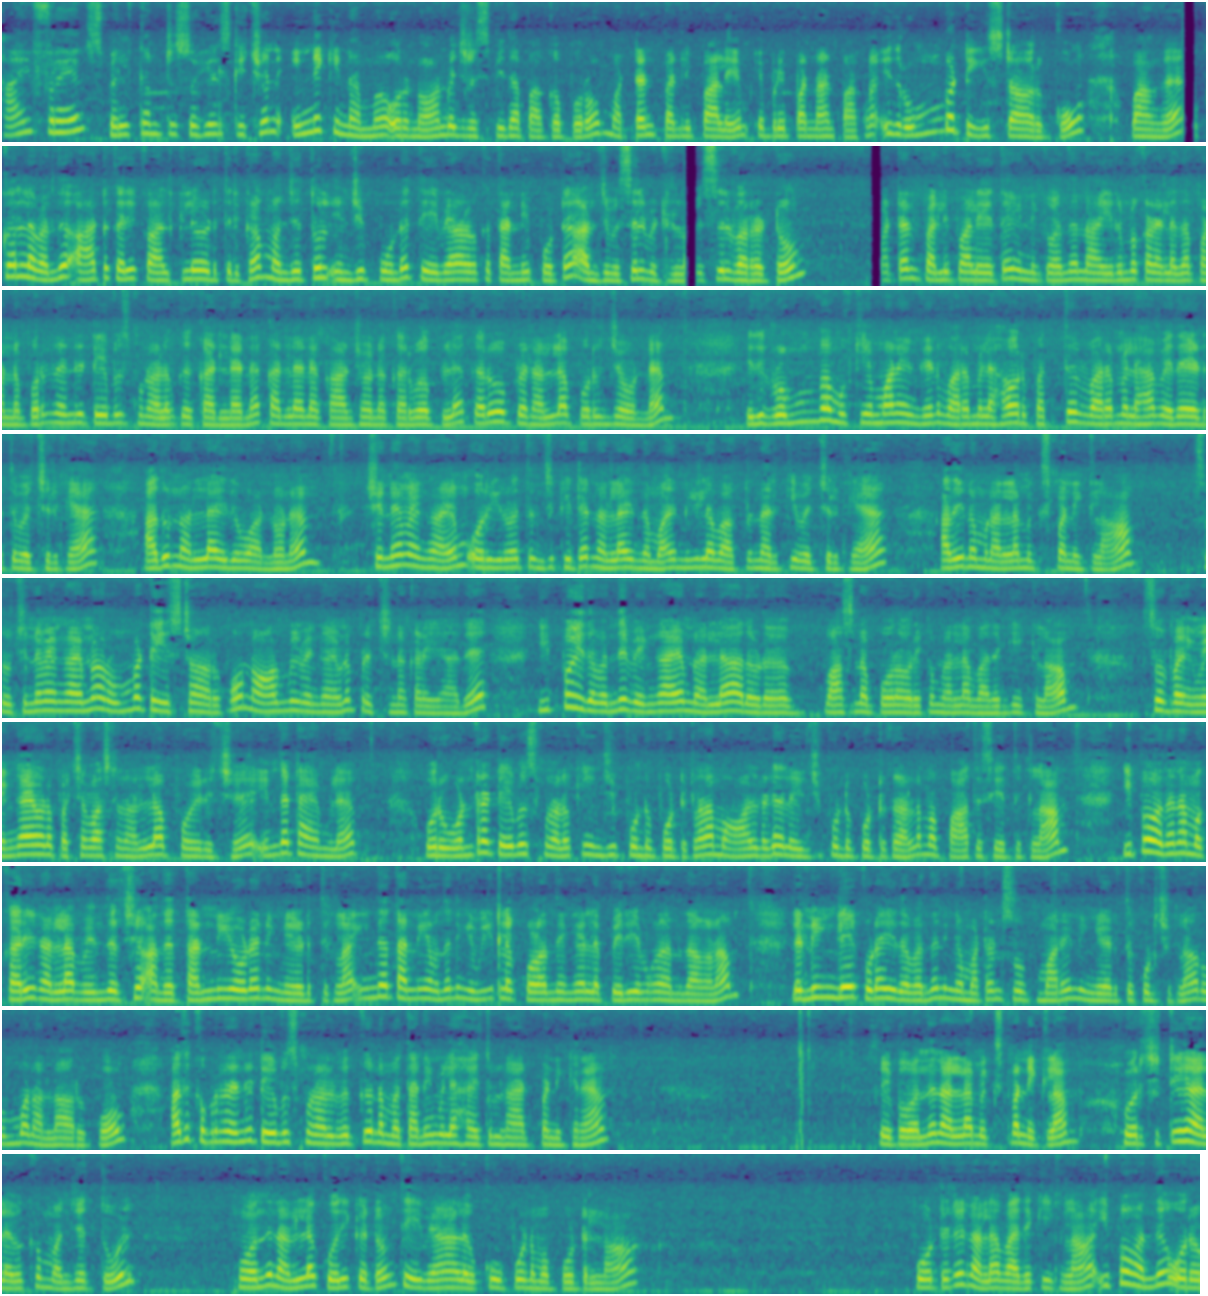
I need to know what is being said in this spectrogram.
Hi friends welcome to Suhil's kitchen இன்றைக்கி நம்ம ஒரு நான்வெஜ் ரெசிபி தான் பார்க்க போகிறோம் மட்டன் பள்ளிப்பாளையம் எப்படி பண்ணான்னு பார்க்கலாம். இது ரொம்ப டேஸ்ட்டாக இருக்கும். வாங்க குக்கரில் வந்து ஆட்டுக்கறி கால் கிலோ எடுத்திருக்கேன். மஞ்சத்தூள் இஞ்சி பூண்டு தேவையான அளவுக்கு தண்ணி போட்டு அஞ்சு விசில் விட்டுடலாம். விசில் வரட்டும். மட்டன் பள்ளிப்பாளையத்தை இன்றைக்கி வந்து நான் இரும்பு கடையில் தான் பண்ண போகிறேன் ரெண்டு டேபிள் ஸ்பூன் அளவுக்கு கடலெண்ணெய் கடலெண்ணெய் காஞ்சோடனே கருவேப்பிலை. கருவேப்பிலை நல்லா பொரிஞ்ச உடனே இதுக்கு ரொம்ப முக்கியமான இன்க்ரீடியன்ட் வரமிளகா. ஒரு பத்து வரமிளகா விதை எடுத்து வச்சுருக்கேன். அதுவும் நல்லா இதுவானோன்னு சின்ன வெங்காயம் ஒரு இருபத்தஞ்சி கிட்ட நல்லா இந்த மாதிரி நீல வாக்கில் நறுக்கி வச்சுருக்கேன். அதையும் நம்ம நல்லா மிக்ஸ் பண்ணிக்கலாம். ஸோ சின்ன வெங்காயம்னா ரொம்ப டேஸ்ட்டாக இருக்கும். நார்மல் வெங்காயம்னா பிரச்சனை கிடையாது. இப்போ இதை வந்து வெங்காயம் நல்லா அதோட வாசனை போகிற வரைக்கும் நல்லா வதக்கிக்கலாம் ஸோ வெங்காயோட பச்சை வாசனை நல்லா போயிடுச்சு. இந்த டைமில் ஒரு ஒன்றரை டேபிள் ஸ்பூன் அளவுக்கு இஞ்சி பூண்டு போட்டுக்கலாம். நம்ம ஆல்ரெடி அதில் இஞ்சி பூண்டு போட்டுக்கிறனால நம்ம பார்த்து சேர்த்துக்கலாம். இப்போ வந்து நம்ம கறி நல்லா வெந்துருச்சு. அந்த தண்ணியோடு நீங்கள் எடுத்துக்கலாம். இந்த தண்ணியை வந்து நீங்கள் வீட்டில் குழந்தைங்க இல்லை பெரியவங்க இருந்தாங்கன்னா இல்லை நீங்களே கூட இதை வந்து நீங்கள் மட்டன் சூப் மாதிரி நீங்கள் எடுத்து குடிச்சிக்கலாம். ரொம்ப நல்லாயிருக்கும் அதுக்கப்புறம் ரெண்டு டேபிள் ஸ்பூன் அளவுக்கு நம்ம தனி மிளகாய் தூள் நான் ஆட் பண்ணிக்கிறேன். ஸோ இப்போ வந்து நல்லா மிக்ஸ் பண்ணிக்கலாம். ஒரு சிட்டிகை அளவுக்கு மஞ்சத்தூள். இப்போ வந்து நல்லா கொதிக்கட்டும். தேவையான அளவுக்கு உப்பு நம்ம போட்டுடலாம். போட்டுட்டு நல்லா வதக்கிக்கலாம். இப்போ வந்து ஒரு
